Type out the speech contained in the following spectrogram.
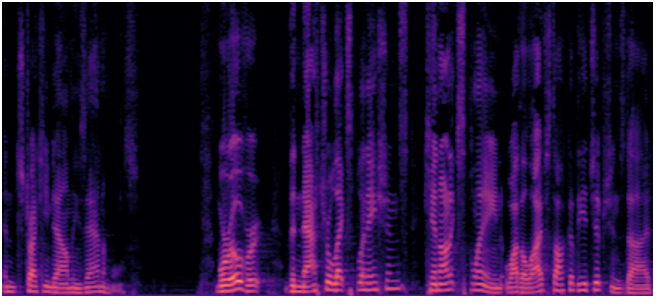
in striking down these animals. Moreover, the natural explanations cannot explain why the livestock of the Egyptians died,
